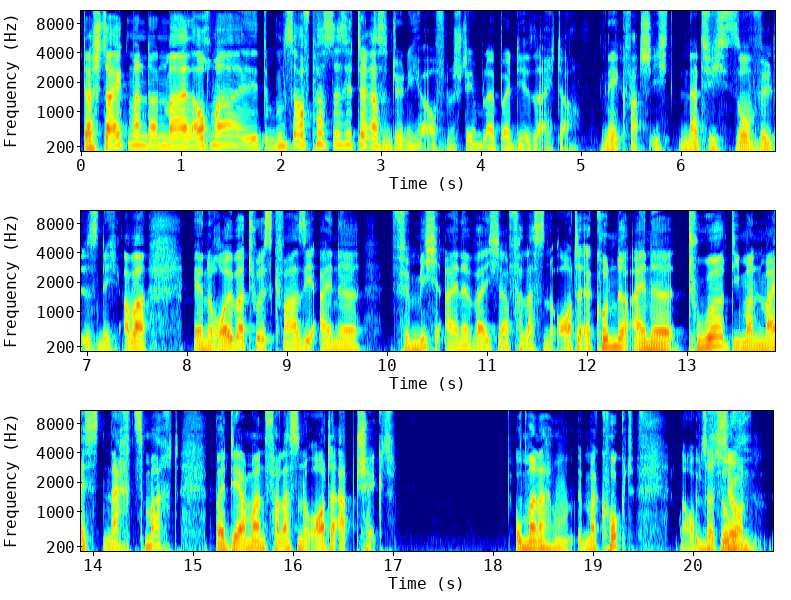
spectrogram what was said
Da steigt man dann mal auch mal, du musst aufpassen, dass die Terrassentür nicht offen stehen bleibt bei dir, sag ich da. Nee, Quatsch. Ich, natürlich, so wild ist es nicht. Aber eine Räubertour ist quasi eine, für mich eine, weil ich ja verlassene Orte erkunde, eine Tour, die man meist nachts macht, bei der man verlassene Orte abcheckt. Und man nach, mal guckt, eine Obsession. so-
